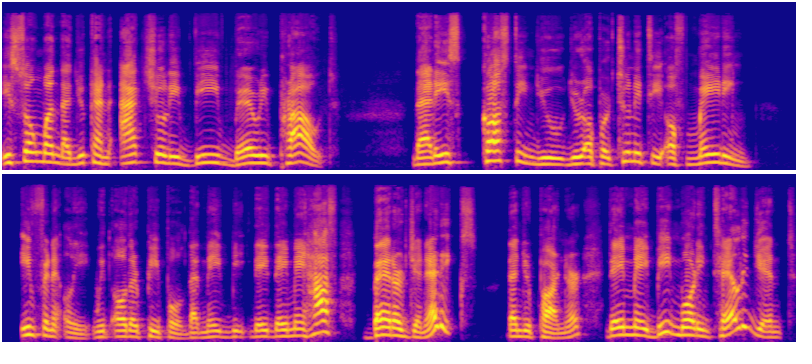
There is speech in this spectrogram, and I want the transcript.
Is someone that you can actually be very proud that is costing you your opportunity of mating infinitely with other people that may be they, they may have better genetics than your partner they may be more intelligent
